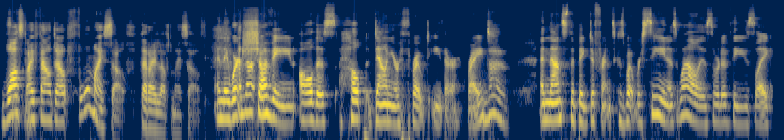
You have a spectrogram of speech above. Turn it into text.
whilst I found out for myself that I loved myself. And they weren't And that- shoving all this help down your throat either, right? No. And that's the big difference because what we're seeing as well is sort of these like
